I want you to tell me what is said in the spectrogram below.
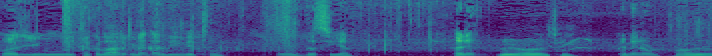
ਭਾਜੀ ਉਹ ਇੱਥੇ ਖਲਾਰ ਕੇ ਨਾ ਕਰਦੀ ਵਿੱਚੋਂ ਉਹ ਦੱਸੀ ਜਾਣ। ਹਾਂਜੀ? ਨਹੀਂ ਆ ਗਿਆ ਚਲ ਕਿੰਨੇ ਲੋੜ? ਆ ਗਿਆ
